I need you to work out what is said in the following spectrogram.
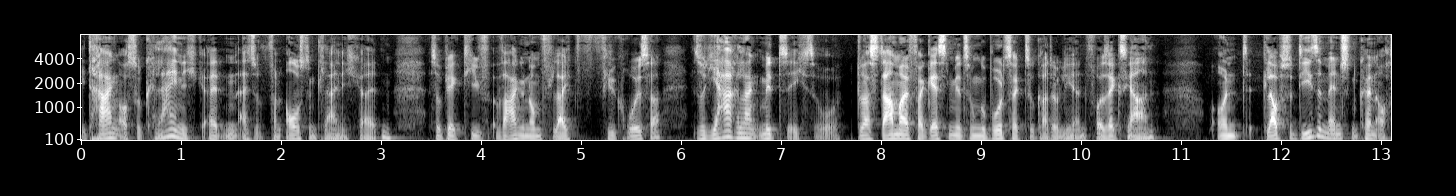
die tragen auch so Kleinigkeiten, also von außen Kleinigkeiten, subjektiv wahrgenommen vielleicht viel größer, so jahrelang mit sich. So, du hast da mal vergessen, mir zum Geburtstag zu gratulieren, vor sechs Jahren. Und glaubst du, diese Menschen können auch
